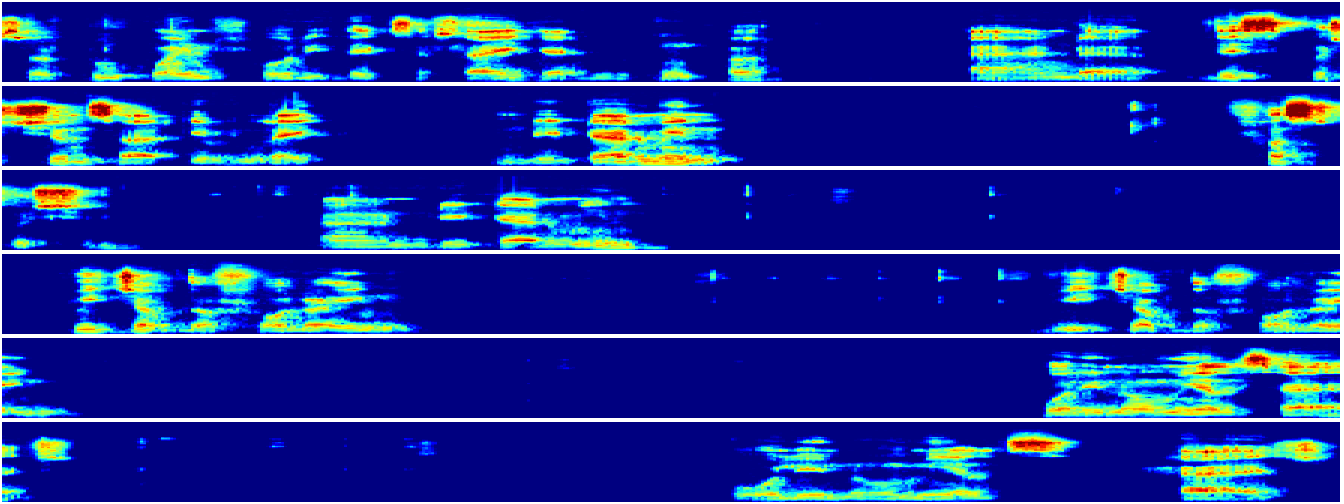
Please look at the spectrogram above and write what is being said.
so 2.4 is the exercise I am looking for. And uh, these questions are given like determine. First question. And determine which of the following which of the following polynomials has polynomials has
